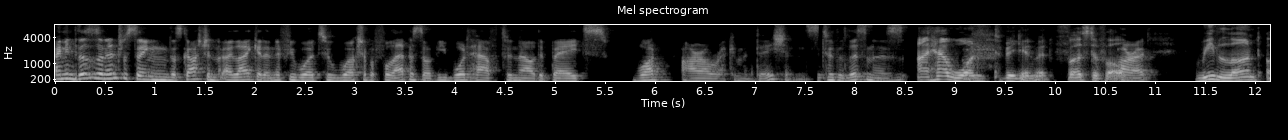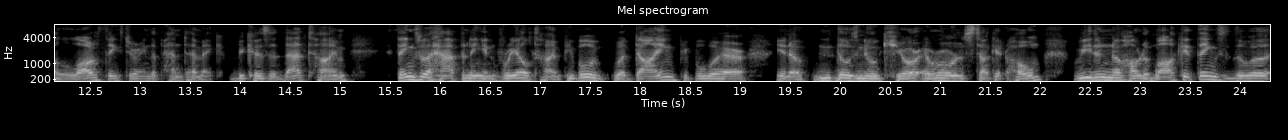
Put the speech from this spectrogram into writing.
I mean, this is an interesting discussion. I like it. And if we were to workshop a full episode, we would have to now debate what are our recommendations to the listeners. i have one to begin with first of all All right. we learned a lot of things during the pandemic because at that time things were happening in real time. People were dying. People were, you know, there was no cure. Everyone was stuck at home. We didn't know how to market things. There were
